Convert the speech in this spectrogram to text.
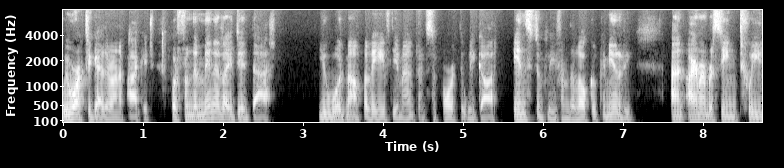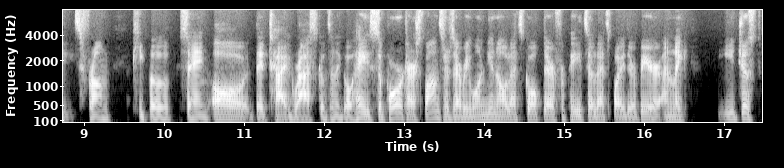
We worked together on a package. But from the minute I did that, you would not believe the amount of support that we got instantly from the local community. And I remember seeing tweets from people saying, oh, they tag rascals and they go, hey, support our sponsors, everyone. You know, let's go up there for pizza, let's buy their beer. And like, you just,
